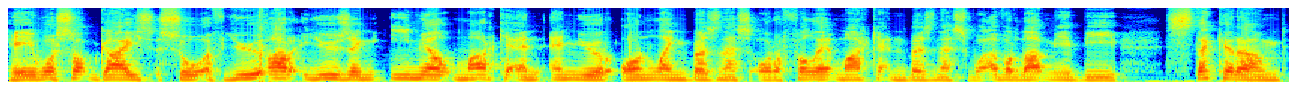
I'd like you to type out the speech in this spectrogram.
Hey, what's up guys? So if you are using email marketing in your online business or affiliate marketing business, whatever that may be, stick around,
